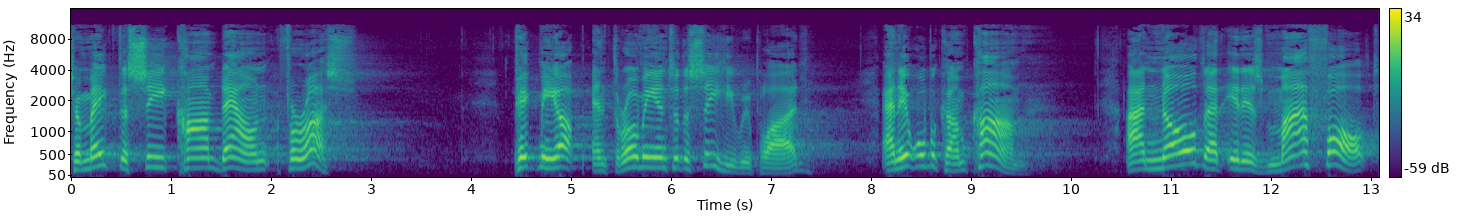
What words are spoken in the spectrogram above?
to make the sea calm down for us? Pick me up and throw me into the sea, he replied, and it will become calm. I know that it is my fault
